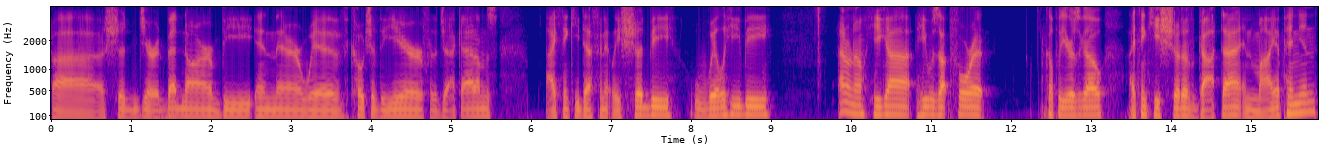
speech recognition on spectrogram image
Uh, should Jared Bednar be in there with Coach of the Year for the Jack Adams? I think he definitely should be. Will he be? I don't know. He got he was up for it a couple years ago. I think he should have got that, in my opinion.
